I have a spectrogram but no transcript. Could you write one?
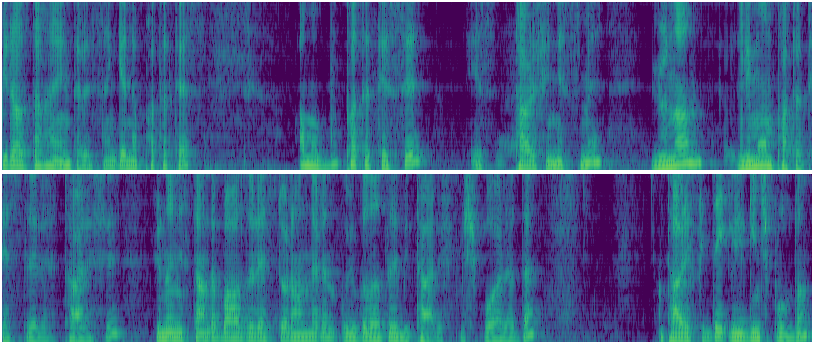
biraz daha enteresan. Gene patates. Ama bu patatesi tarifin ismi Yunan limon patatesleri tarifi. Yunanistan'da bazı restoranların uyguladığı bir tarifmiş bu arada. Tarifi de ilginç buldum.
